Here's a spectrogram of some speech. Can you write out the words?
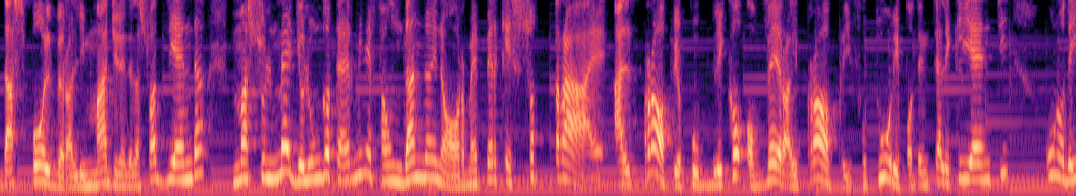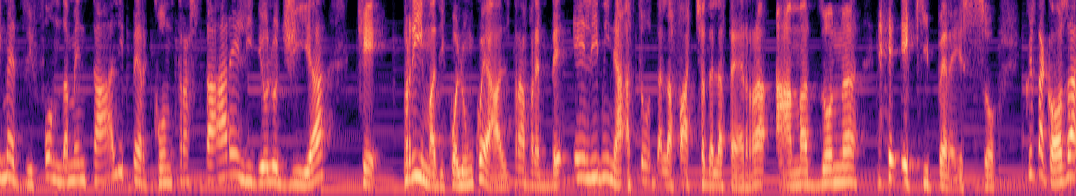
dà spolvero all'immagine della sua azienda, ma sul medio-lungo termine fa un danno enorme perché sottrae al proprio pubblico, ovvero ai propri futuri futuri potenziali clienti uno dei mezzi fondamentali per contrastare l'ideologia che prima di qualunque altra avrebbe eliminato dalla faccia della terra Amazon e chi per esso. Questa cosa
